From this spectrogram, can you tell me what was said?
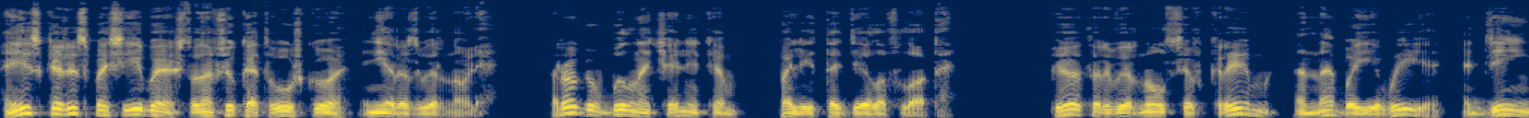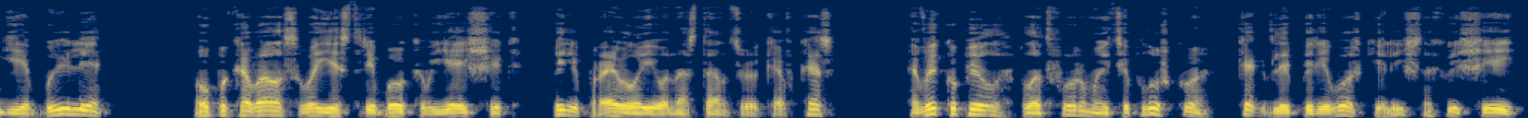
И скажи спасибо, что на всю катушку не развернули. Рогов был начальником политотдела флота. Петр вернулся в Крым на боевые, деньги были, упаковал свой ястребок в ящик, переправил его на станцию «Кавказ», выкупил платформу и теплушку, как для перевозки личных вещей,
